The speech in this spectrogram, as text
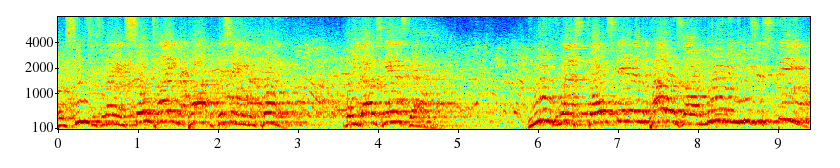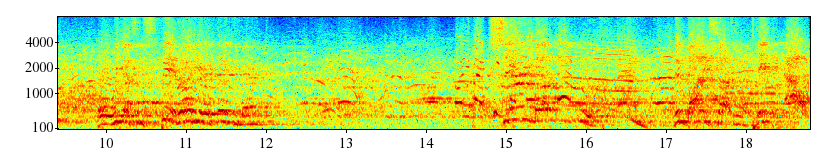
Jesus is laying so tight in the pocket, this ain't even funny. But he got his hands down. Move, Wes. Don't stand in the power zone. Move and use your speed. Oh, we got some spit right here. Thank you, man. Sharing fluids. Mm. Then body shots gonna take it out.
